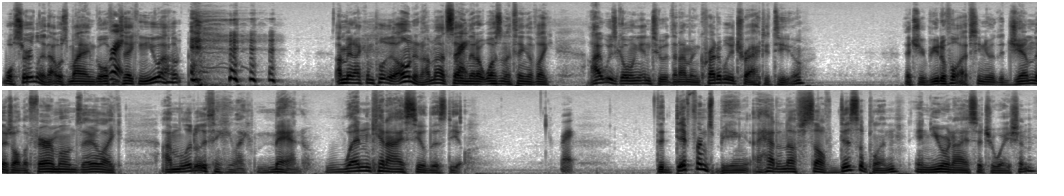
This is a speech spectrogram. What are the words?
Well, certainly that was my end goal Right. for taking you out. I mean, I completely own it. I'm not saying Right. that it wasn't a thing of like I was going into it that I'm incredibly attracted to you, that you're beautiful. I've seen you at the gym. There's all the pheromones there. Like I'm literally thinking like, man, when can I seal this deal? Right. The difference being I had enough self-discipline in you and I situation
